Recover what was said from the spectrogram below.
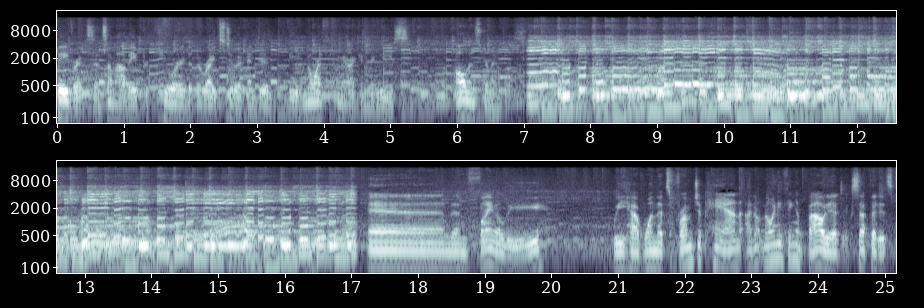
Favorites, and somehow they procured the rights to it and did the North American release. All instrumentals. Have one that's from Japan. I don't know anything about it except that it's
